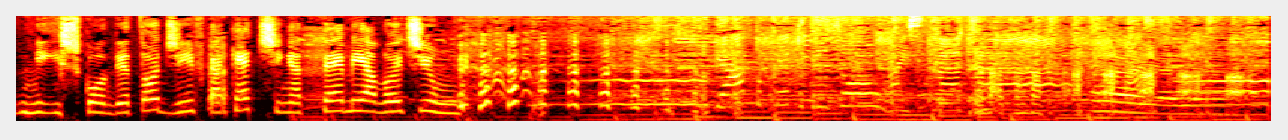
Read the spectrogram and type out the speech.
me esconder todinho, ficar quietinha até meia-noite e um. ai, ai, ai.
